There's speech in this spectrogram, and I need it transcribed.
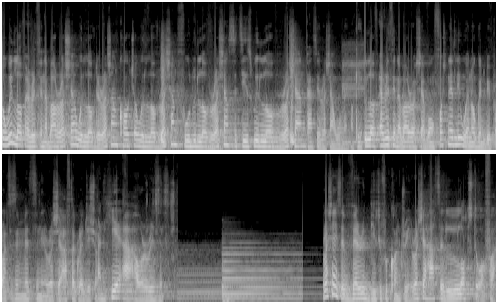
So we love everything about Russia. We love the Russian culture. We love Russian food. We love Russian cities. We love Russian, can't say Russian women, okay? We love everything about Russia, but unfortunately, we're not going to be practicing medicine in Russia after graduation. And here are our reasons. Russia is a very beautiful country. Russia has a lot to offer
